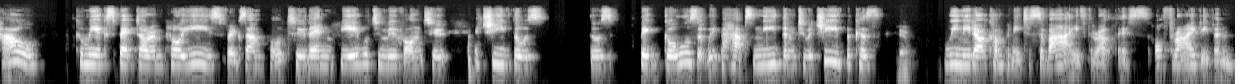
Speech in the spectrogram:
how can we expect our employees for example to then be able to move on to achieve those those big goals that we perhaps need them to achieve because. We need our company to survive throughout this or thrive even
